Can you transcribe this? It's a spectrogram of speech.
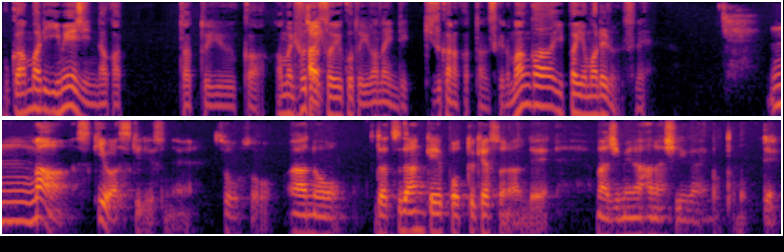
僕あんまりイメージなかったというか、あんまり普段はいそういうこと言わないんで気づかなかったんですけど、漫画いっぱい読まれるんですね。うん、まあ、好きは好きですね。そうそう。あの、雑談系ポッドキャストなんで、真面目な話以外もと思って。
